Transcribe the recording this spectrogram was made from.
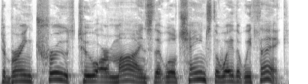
to bring truth to our minds that will change the way that we think.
